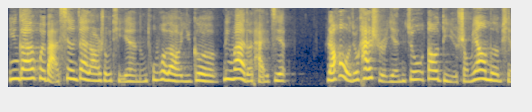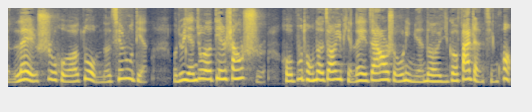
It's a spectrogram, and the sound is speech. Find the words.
应该会把现在的二手体验能突破到一个另外的台阶。然后我就开始研究到底什么样的品类适合做我们的切入点。我就研究了电商史和不同的交易品类在二手里面的一个发展情况。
